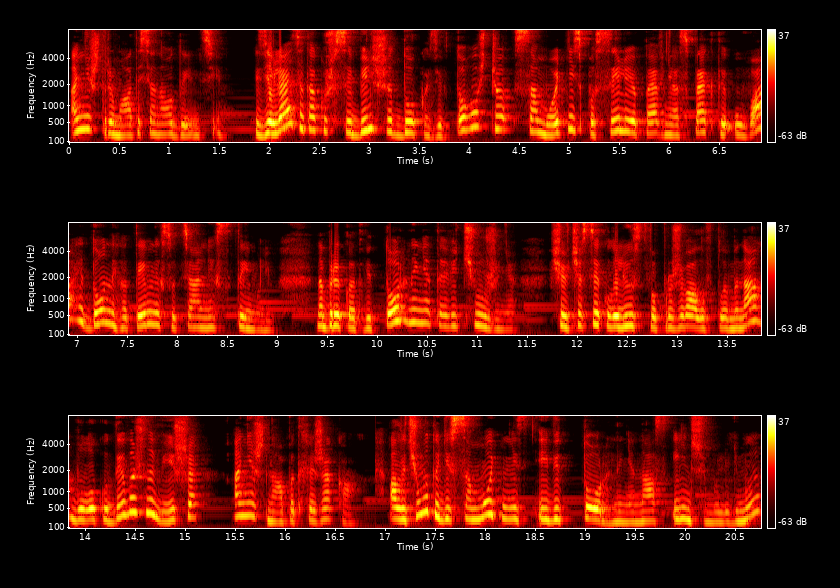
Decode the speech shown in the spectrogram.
аніж триматися наодинці. З'являється також все більше доказів того, що самотність посилює певні аспекти уваги до негативних соціальних стимулів, наприклад, відторгнення та відчуження, що в часи, коли людство проживало в племенах, було куди важливіше, аніж напад хижака. Але чому тоді самотність і відторгнення нас іншими людьми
